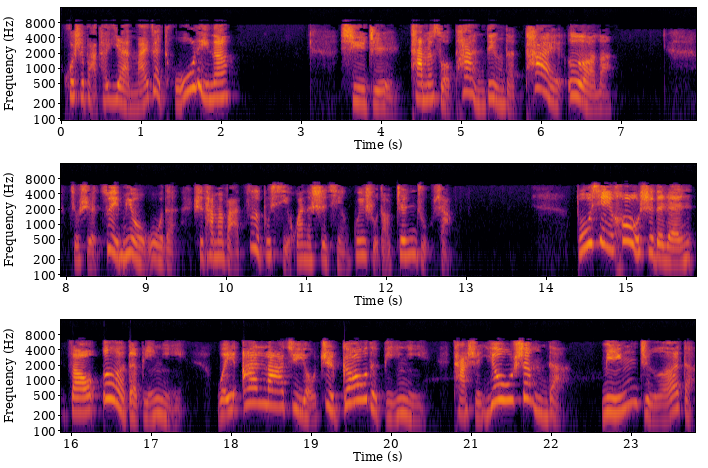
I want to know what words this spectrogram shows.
或是把他掩埋在土里呢？须知他们所判定的太恶了，就是最谬误的是他们把自不喜欢的事情归属到真主上。不信后世的人遭恶的比拟，唯安拉具有至高的比拟，他是优胜的，明哲的。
